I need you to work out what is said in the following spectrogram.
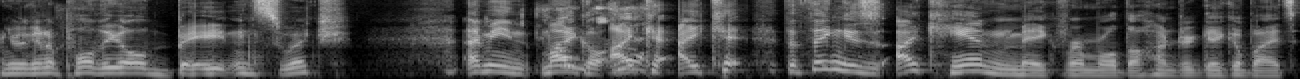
You're gonna pull the old bait and switch. I mean, Michael, I yeah. can, I can. The thing is, I can make RimWorld 100 gigabytes.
